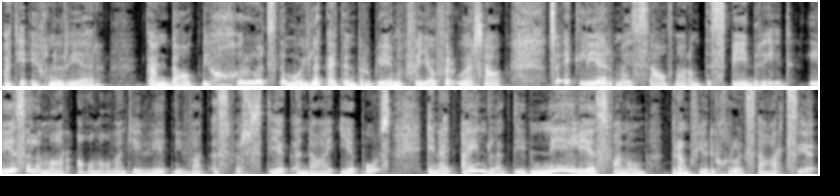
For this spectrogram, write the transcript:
wat jy ignoreer kan dalk die grootste moeilikheid en probleme vir jou veroorsaak. So ek leer myself maar om te speed read. Lees hulle maar almal want jy weet nie wat is versteek in daai e-pos en uiteindelik die nie lees van hom bring vir jou die grootste hartseer.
